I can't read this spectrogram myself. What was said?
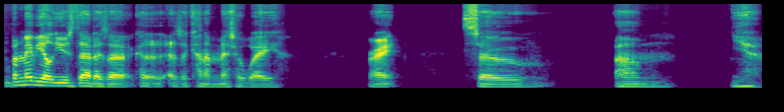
but maybe I'll use that as a as a kind of meta way, right? So, um, yeah,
